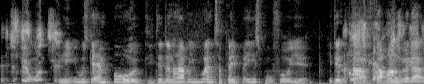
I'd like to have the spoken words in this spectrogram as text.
He just didn't want to. He, he was getting bored. He didn't have. He went to play baseball for a year. He didn't You have have the hunger that.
